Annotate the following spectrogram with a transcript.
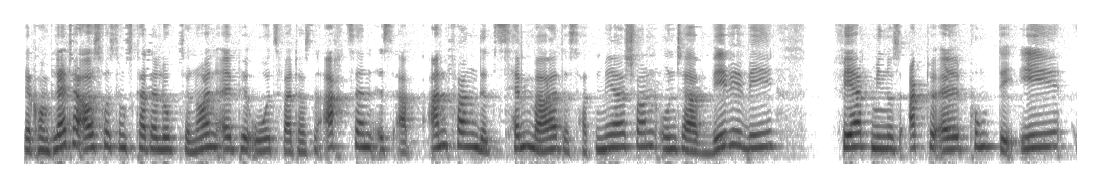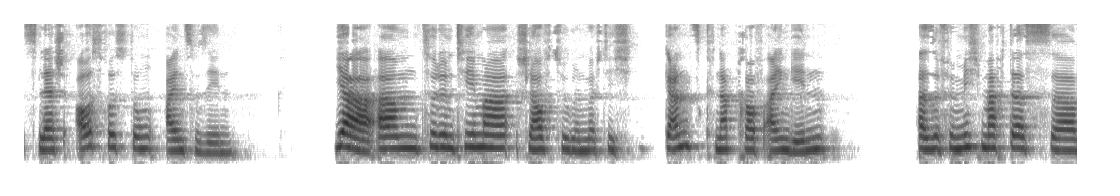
Der komplette Ausrüstungskatalog zur neuen LPO 2018 ist ab Anfang Dezember, das hatten wir ja schon, unter www.pferd-aktuell.de slash Ausrüstung einzusehen. Ja, ähm, zu dem Thema Schlaufzügeln möchte ich ganz knapp drauf eingehen. Also für mich macht das, äh,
